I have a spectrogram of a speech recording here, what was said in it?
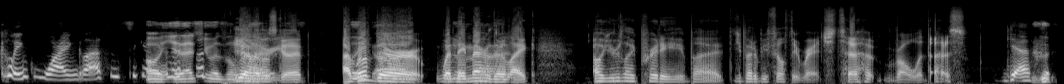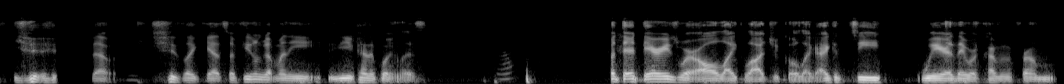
clink wine glasses together. Oh yeah, that shit was hilarious. yeah, that was good. I Like, love their um, when they met her. They're like, "Oh, you're like pretty, but you better be filthy rich to roll with us." yes, Yeah, that she's like, yeah. So if you don't got money, you're kind of pointless. But their theories were all like logical. Like I could see where they were coming from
